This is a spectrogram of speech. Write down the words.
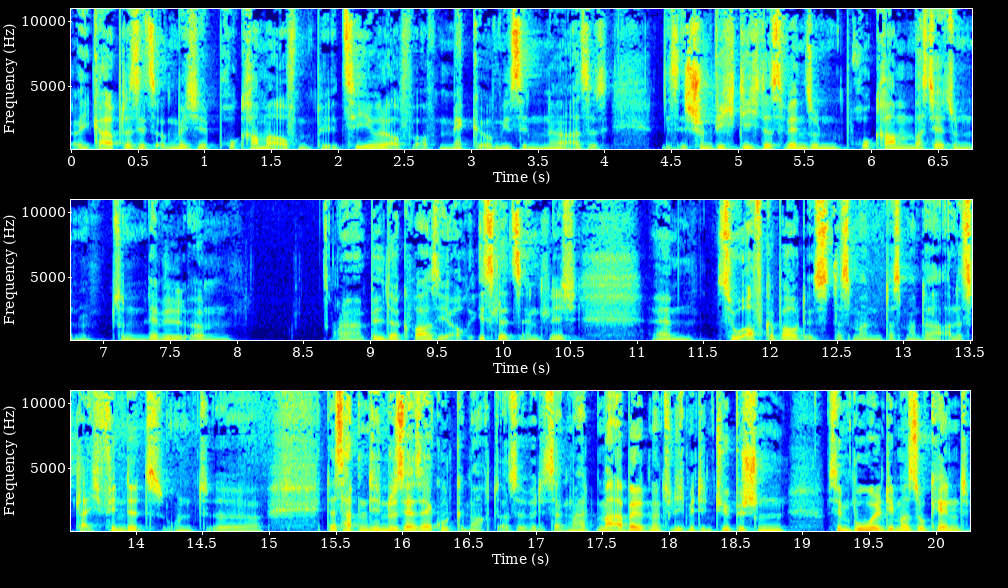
egal ob das jetzt irgendwelche Programme auf dem PC oder auf, auf dem Mac irgendwie sind, ne? Also es, es ist schon wichtig, dass wenn so ein Programm, was ja so ein, so ein Level ähm, äh, Bilder quasi auch ist letztendlich, ähm, so aufgebaut ist, dass man, dass man da alles gleich findet. Und äh, das hat Nintendo sehr, sehr gut gemacht. Also würde ich sagen, man, hat, man arbeitet natürlich mit den typischen Symbolen, die man so kennt,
